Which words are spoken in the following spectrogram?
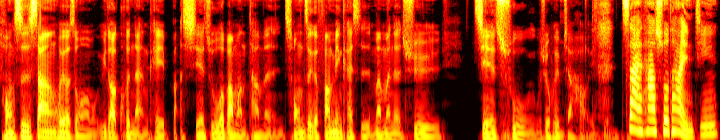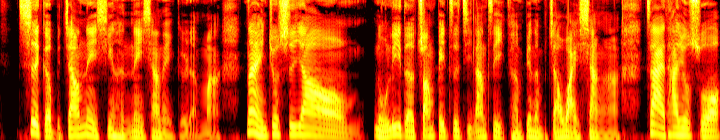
同事上会有什么遇到困难，可以帮协助或帮忙他们，从这个方面开始慢慢的去。接触我就会比较好一点。在他说他已经是个比较内心很内向的一个人嘛，那你就是要努力的装备自己，让自己可能变得比较外向啊。再他就说。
